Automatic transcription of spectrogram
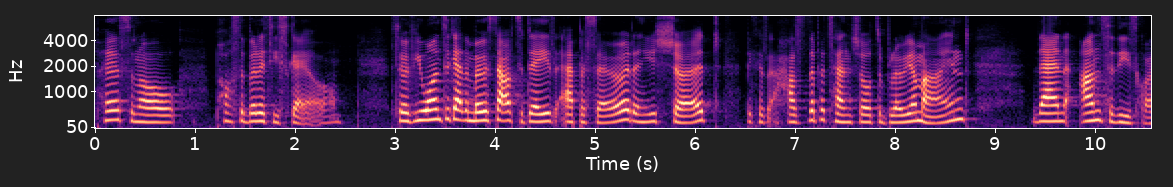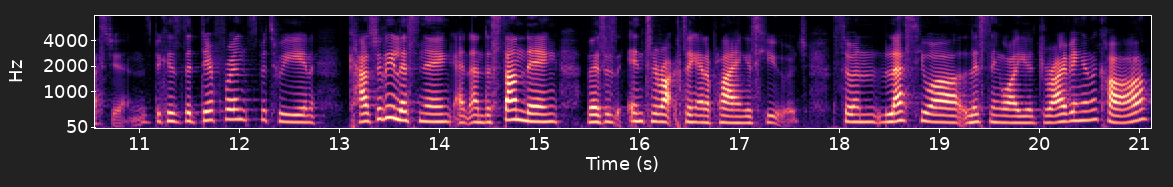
personal possibility scale. So if you want to get the most out of today's episode, and you should, because it has the potential to blow your mind, then answer these questions because the difference between casually listening and understanding versus interacting and applying is huge. So, unless you are listening while you're driving in the car,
